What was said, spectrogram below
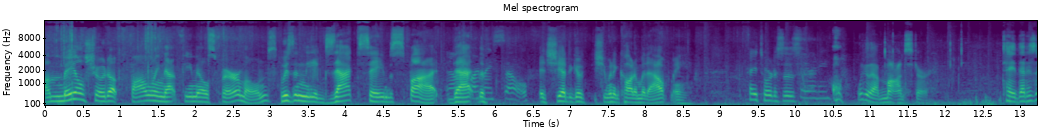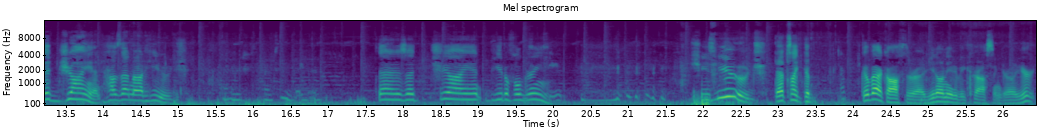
a male showed up following that female's pheromones, was in the exact same spot and that the myself. and she had to go. She went and caught him without me. Hey tortoises! Hey, oh, look at that monster! Tay, that is a giant. How's that not huge? That is a giant, beautiful green. She's huge. That's like the, go back off the road. You don't need to be crossing, girl. You're,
